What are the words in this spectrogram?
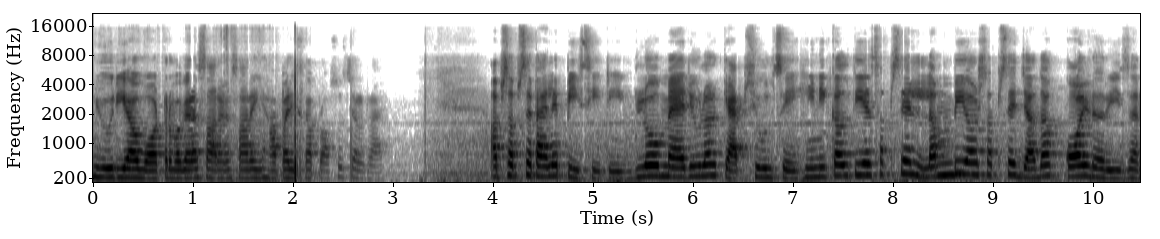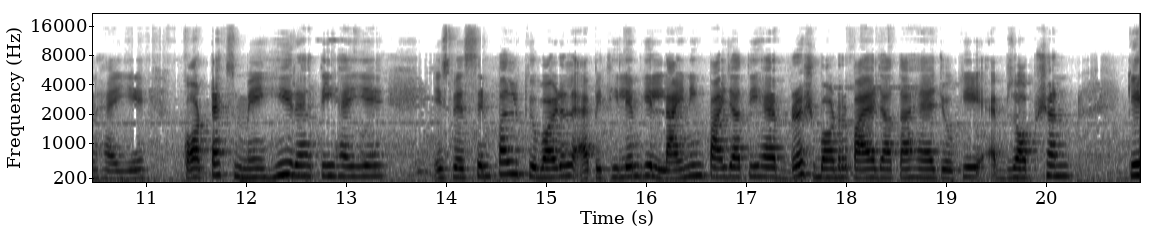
यूरिया वाटर वगैरह सारा का सारा यहाँ पर इसका प्रोसेस चल रहा है। अब सबसे पहले पीसीटी ग्लोमेरुलर कैप्सूल से ही निकलती है। सबसे लंबी और सबसे ज़्यादा कॉल्ड रीज़न है ये कॉटेक्स में ही रहती है ये। इसमें सिंपल क्यूबॉइडल एपिथीलियम की लाइनिंग पाई जाती है, ब्रश बॉर्डर पाया जाता है, जो कि एब्जॉर्प्शन के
